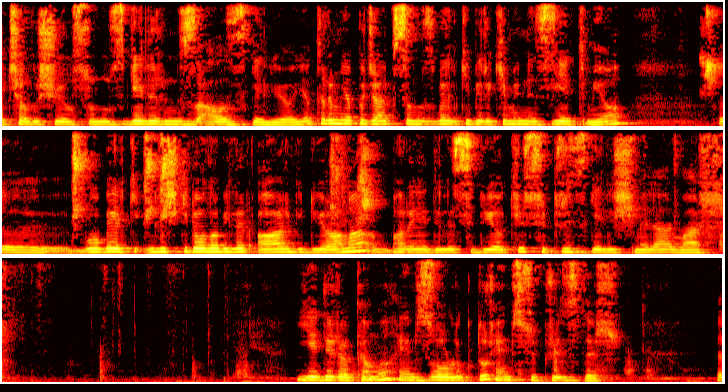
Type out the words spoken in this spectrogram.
E, çalışıyorsunuz. Geliriniz az geliyor. Yatırım yapacaksınız. Belki birikiminiz yetmiyor. E, bu belki ilişkide olabilir. Ağır gidiyor ama para yedilisi diyor ki sürpriz gelişmeler var. 7 rakamı hem zorluktur hem sürprizdir. Ee,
